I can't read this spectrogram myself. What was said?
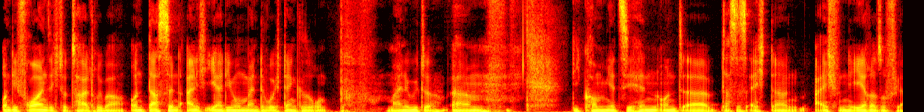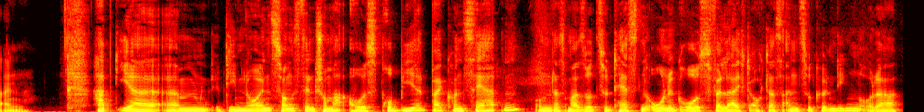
und die freuen sich total drüber. Und das sind eigentlich eher die Momente, wo ich denke so, pff, meine Güte, ähm, die kommen jetzt hier hin und äh, das ist echt äh, eigentlich eine Ehre so für einen. Habt ihr ähm, die neuen Songs denn schon mal ausprobiert bei Konzerten, um das mal so zu testen, ohne groß vielleicht auch das anzukündigen? Oder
